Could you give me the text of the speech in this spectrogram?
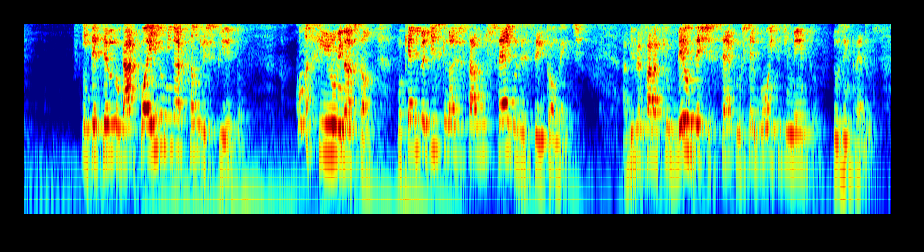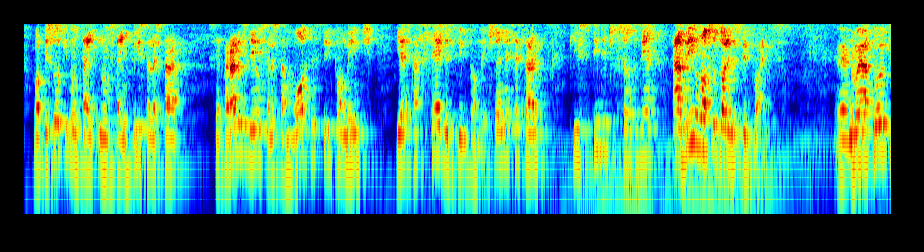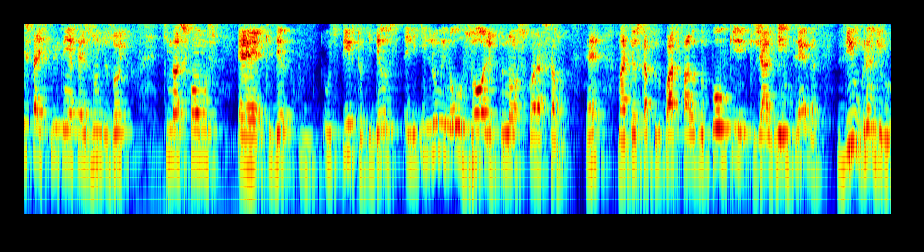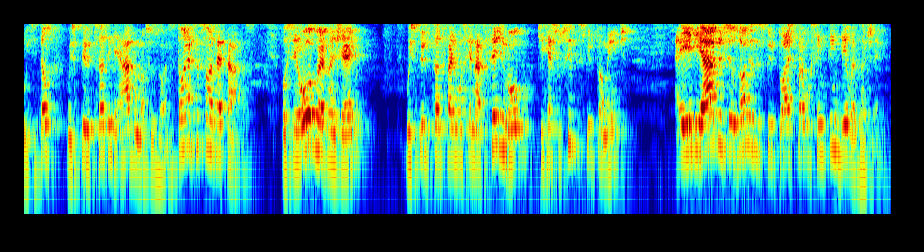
Em terceiro lugar, com a iluminação do Espírito. Como assim iluminação? Porque a Bíblia diz que nós estávamos cegos espiritualmente. A Bíblia fala que o Deus deste século cegou o entendimento dos incrédulos. Uma pessoa que não está, não está em Cristo, ela está separada de Deus, ela está morta espiritualmente e ela está cega espiritualmente. Então é necessário que o Espírito Santo venha abrir os nossos olhos espirituais. É, não é à toa que está escrito em Efésios 1,18 que nós fomos, é, que Deus, o Espírito, que Deus ele iluminou os olhos do nosso coração. Né? Mateus capítulo 4 fala do povo que, que jazia em trevas, viu grande luz. Então, o Espírito Santo ele abre os nossos olhos. Então, essas são as etapas. Você ouve o Evangelho, o Espírito Santo faz você nascer de novo, te ressuscita espiritualmente, ele abre os seus olhos espirituais para você entender o Evangelho.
